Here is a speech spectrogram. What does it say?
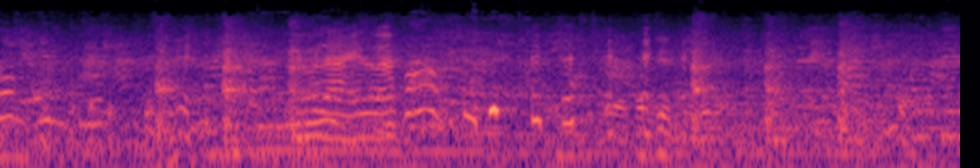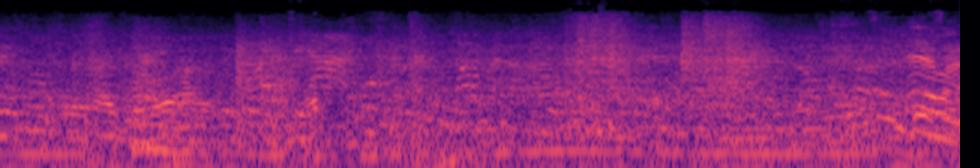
รมาลบเอ็มครับไม่เป็นไรวะป้าคนเห็นอยู่ใช่คือว่าได้เลยว่ะ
